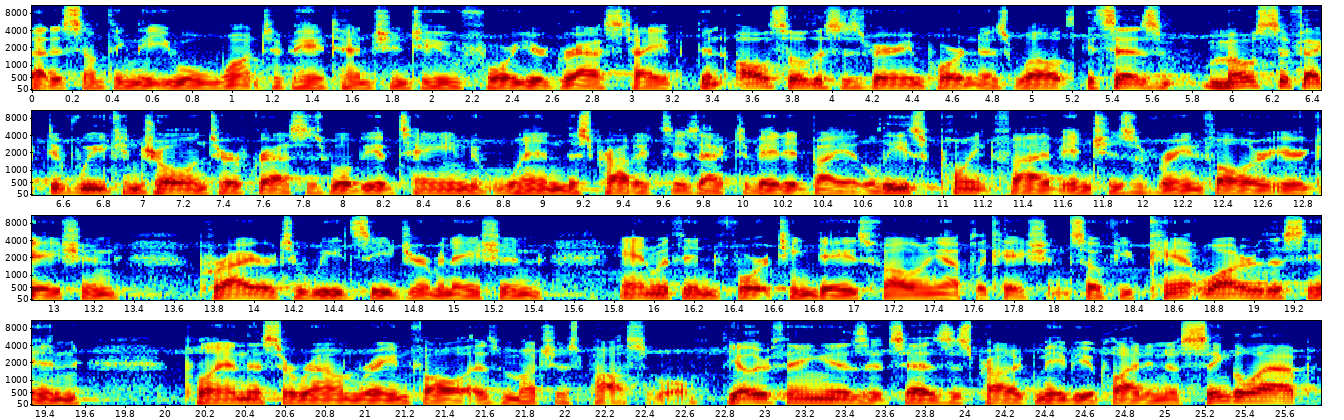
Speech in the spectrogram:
that is something that you will want to pay attention to for your grass type. Then also this is very important as well. It says most effective weed control in turf grasses will be obtained when this product is activated by at least 0.5 inches of rainfall or irrigation prior to weed seed germination and within 14 days following application. So if you can't water this in, plan this around rainfall as much as possible. The other thing is it says this product may be applied in a single app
